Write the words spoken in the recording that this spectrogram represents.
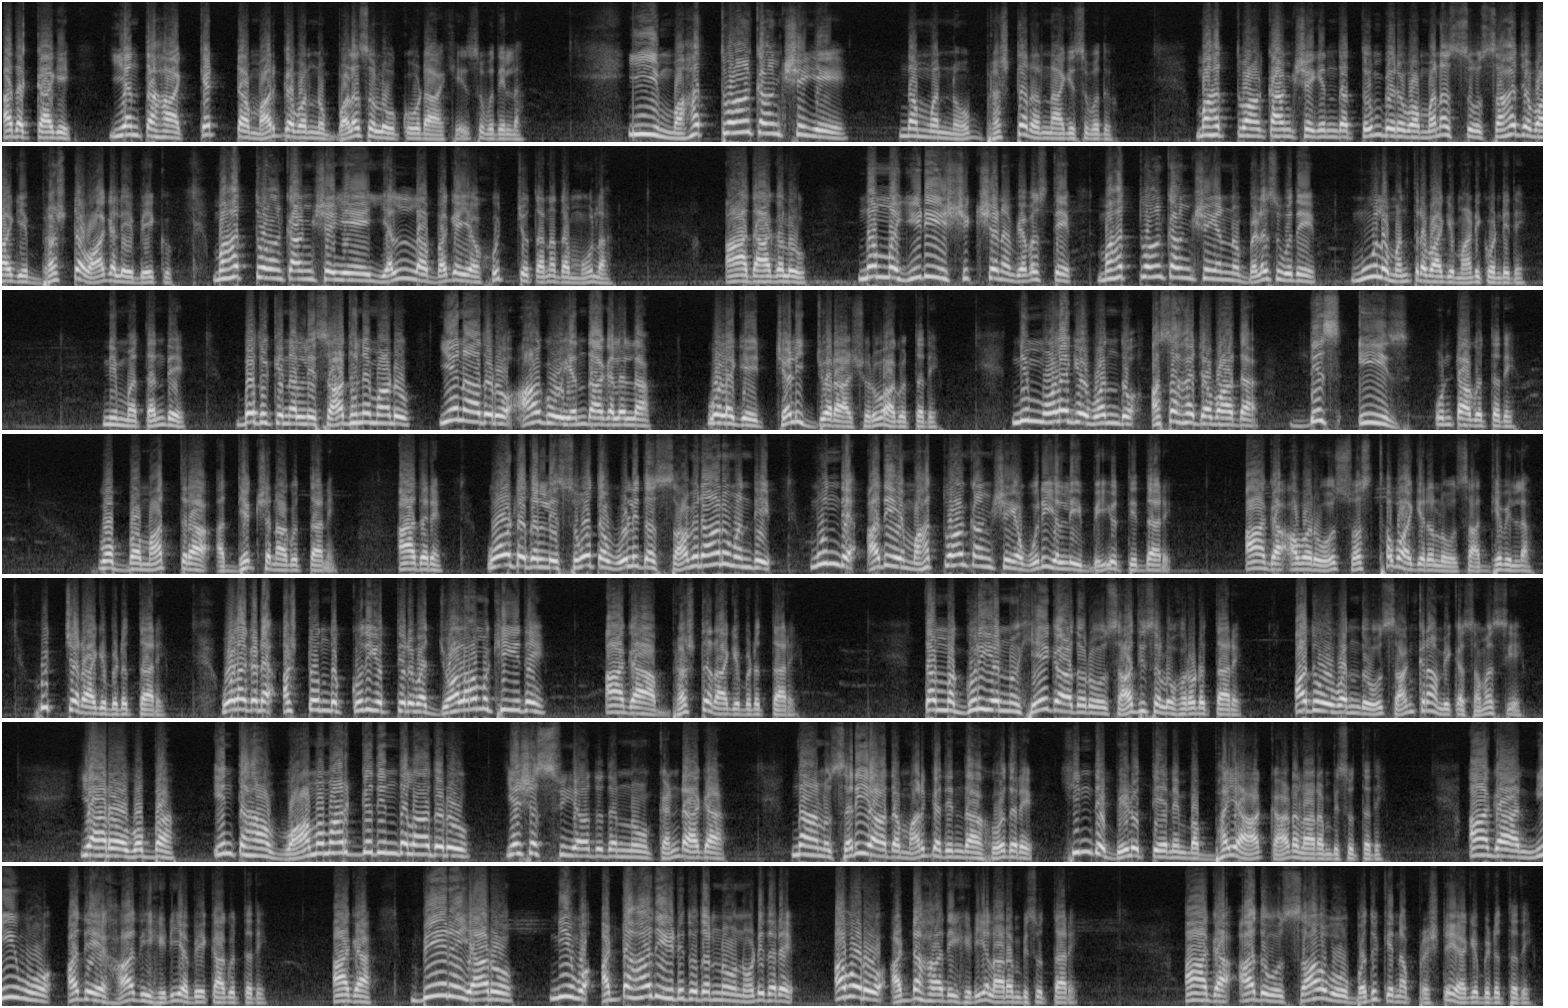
ಅದಕ್ಕಾಗಿ ಎಂತಹ ಕೆಟ್ಟ ಮಾರ್ಗವನ್ನು ಬಳಸಲು ಕೂಡ ಹೇಸುವುದಿಲ್ಲ. ಈ ಮಹತ್ವಾಕಾಂಕ್ಷೆಯೇ ನಮ್ಮನ್ನು ಭ್ರಷ್ಟರನ್ನಾಗಿಸುವುದು. ಮಹತ್ವಾಕಾಂಕ್ಷೆಯಿಂದ ತುಂಬಿರುವ ಮನಸ್ಸು ಸಹಜವಾಗಿ ಭ್ರಷ್ಟವಾಗಲೇಬೇಕು. ಮಹತ್ವಾಕಾಂಕ್ಷೆಯೇ ಎಲ್ಲ ಬಗೆಯ ಹುಚ್ಚುತನದ ಮೂಲ. ಆದಾಗಲೂ ನಮ್ಮ ಇಡೀ ಶಿಕ್ಷಣ ವ್ಯವಸ್ಥೆ ಮಹತ್ವಾಕಾಂಕ್ಷೆಯನ್ನು ಬೆಳೆಸುವುದೇ ಮೂಲ ಮಂತ್ರವಾಗಿ ಮಾಡಿಕೊಂಡಿದೆ. ನಿಮ್ಮ ತಂದೆ, ಬದುಕಿನಲ್ಲಿ ಸಾಧನೆ ಮಾಡು, ಏನಾದರೂ ಆಗು ಎಂದಾಗಲೆಲ್ಲ ಒಳಗೆ ಚಳಿ ಜ್ವರ ಶುರುವಾಗುತ್ತದೆ. ನಿಮ್ಮೊಳಗೆ ಒಂದು ಅಸಹಜವಾದ ಡಿಸ್ ಈಸ್ ಉಂಟಾಗುತ್ತದೆ. ಒಬ್ಬ ಮಾತ್ರ ಅಧ್ಯಕ್ಷನಾಗುತ್ತಾನೆ. ಆದರೆ ಓಟದಲ್ಲಿ ಸೋತ ಉಳಿದ ಸಾವಿರಾರು ಮಂದಿ ಮುಂದೆ ಅದೇ ಮಹತ್ವಾಕಾಂಕ್ಷೆಯ ಉರಿಯಲ್ಲಿ ಬೇಯುತ್ತಿದ್ದಾರೆ. ಆಗ ಅವರು ಸ್ವಸ್ಥವಾಗಿರಲು ಸಾಧ್ಯವಿಲ್ಲ. ಹುಚ್ಚರಾಗಿ ಬಿಡುತ್ತಾರೆ. ಒಳಗಡೆ ಅಷ್ಟೊಂದು ಕುದಿಯುತ್ತಿರುವ ಜ್ವಾಲಾಮುಖಿ ಇದೆ. ಆಗ ಭ್ರಷ್ಟರಾಗಿ ಬಿಡುತ್ತಾರೆ. ತಮ್ಮ ಗುರಿಯನ್ನು ಹೇಗಾದರೂ ಸಾಧಿಸಲು ಹೊರಡುತ್ತಾರೆ. ಅದು ಒಂದು ಸಾಂಕ್ರಾಮಿಕ ಸಮಸ್ಯೆ. ಯಾರೋ ಒಬ್ಬ ಇಂತಹ ವಾಮಮಾರ್ಗದಿಂದಲಾದರೂ ಯಶಸ್ವಿಯಾದುದನ್ನು ಕಂಡಾಗ, ನಾನು ಸರಿಯಾದ ಮಾರ್ಗದಿಂದ ಹೋದರೆ ಹಿಂದೆ ಬೀಳುತ್ತೇನೆಂಬ ಭಯ ಕಾಡಲಾರಂಭಿಸುತ್ತದೆ. ಆಗ ನೀವು ಅದೇ ಹಾದಿ ಹಿಡಿಯಬೇಕಾಗುತ್ತದೆ. ಆಗ ಬೇರೆ ಯಾರೋ ನೀವು ಅಡ್ಡಹಾದಿ ಹಿಡಿದುದನ್ನು ನೋಡಿದರೆ ಅವರು ಅಡ್ಡಹಾದಿ ಹಿಡಿಯಲಾರಂಭಿಸುತ್ತಾರೆ. ಆಗ ಅದು ಸಾವು ಬದುಕಿನ ಪ್ರಶ್ನೆಯಾಗಿ ಬಿಡುತ್ತದೆ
